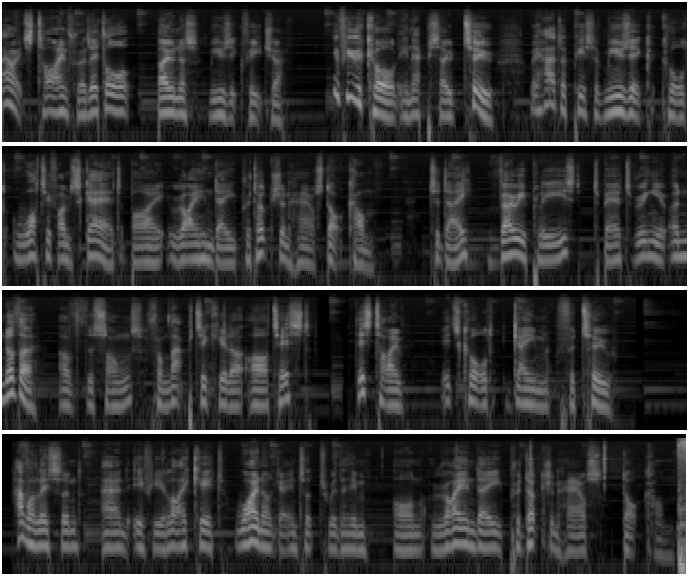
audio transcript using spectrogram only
Now it's time for a little bonus music feature. If you recall, in episode 2, we had a piece of music called What If I'm Scared by RyanDayProductionHouse.com. Today, very pleased to be able to bring you another of the songs from that particular artist. This time, it's called Game for Two. Have a listen, and if you like it, why not get in touch with him on RyanDayProductionHouse.com.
